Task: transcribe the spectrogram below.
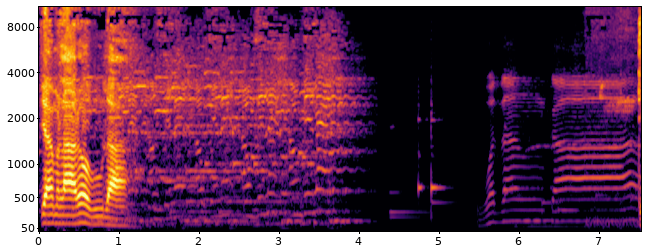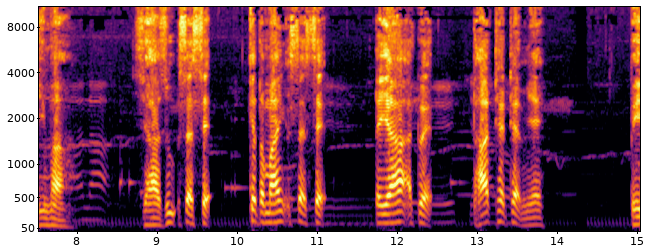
ပြန်မလာတော့ဘူးလားဒီမှာယာစုအဆက်ဆက်ကက်သမိုင်းအဆက်ဆက်တရားအတွက် ဓာတ်ထက်ထက်မြဲဘေ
